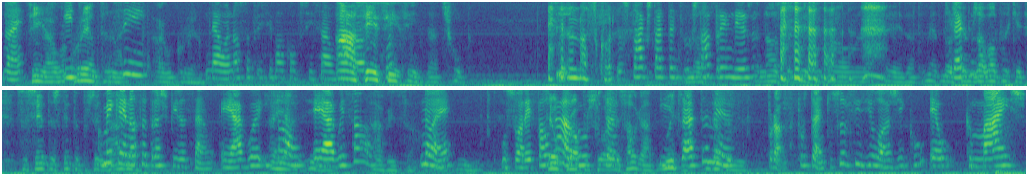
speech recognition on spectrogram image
não é? Sim, água E- corrente, não é? Sim. Água corrente. Não, a nossa principal composição. o Ah, sim, corpo- sim, sim. Ah, desculpa. no nosso corpo. Ele está a gostar tanto, ele está a aprender. A nossa principal. é, exatamente. Nós Certo? temos à volta aqui 60, 70% Como é que é a nossa transpiração? É água e É, sal. é, É água e sal. Água e sal. Não é? Hum. O suor é Até o salgado. próprio suor é portanto, salgado. Muito, exatamente. Pronto, portanto, o soro fisiológico é o que mais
